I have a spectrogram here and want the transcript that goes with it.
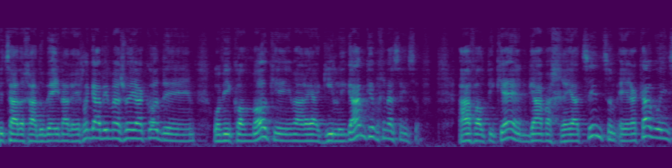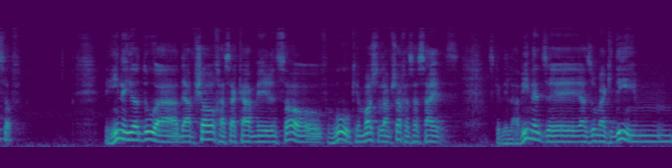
מצד אחד הוא בעין עריך לגבי מה שהוא היה קודם, ומכל מוקים הרי הגילוי גם כבחינת אינסוף. אף על פי כן, גם אחרי הצמצום, עיר הקו הוא אינסוף. והנה ידוע, דאמשוך עשה קו מאיר אינסוף, הוא כמו שלהמשוך עשה סיירס. אז כדי להבין את זה, אז הוא מקדים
